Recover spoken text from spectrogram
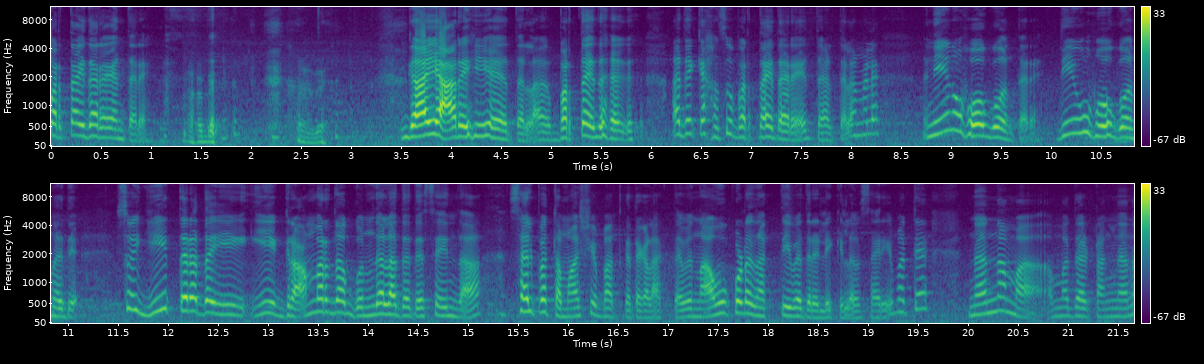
ಬರ್ತಾ ಇದ್ದಾರೆ ಅಂತಾರೆ. ಗಾಯ ಆರಹಿ ಅಂತಲ್ಲ ಬರ್ತಾ ಇದ್ದಾಗ ಅದಕ್ಕೆ ಹಸು ಬರ್ತಾ ಇದ್ದಾರೆ ಅಂತ ಹೇಳ್ತಾರೆ. ಆಮೇಲೆ ನೀನು ಹೋಗು ಅಂತಾರೆ. ನೀವು ಹೋಗು ಅನ್ನೋದೇ. ಸೊ ಈ ಥರದ ಈ ಈ ಗ್ರಾಮರ್ದ ಗೊಂದಲದ ದೆಸೆಯಿಂದ ಸ್ವಲ್ಪ ತಮಾಷೆ ಮಾತುಕತೆಗಳಾಗ್ತವೆ. ನಾವು ಕೂಡ ನಗ್ತೀವಿ ಅದರಲ್ಲಿ ಕೆಲವು ಸಾರಿ. ಮತ್ತು ನನ್ನ ಮ ಮದರ್ ಟಂಗ್ ನನ್ನ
